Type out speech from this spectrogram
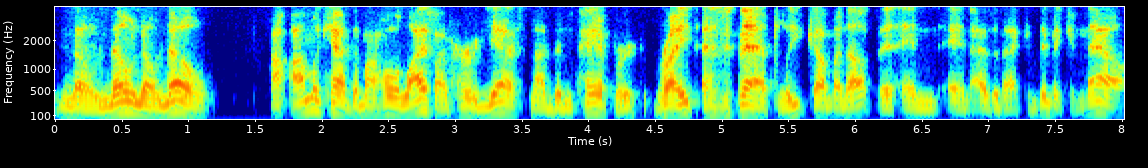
you know, no, no, no. I, I'm a cat that my whole life I've heard yes, and I've been pampered, right, as an athlete coming up, and and, and as an academic, and now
